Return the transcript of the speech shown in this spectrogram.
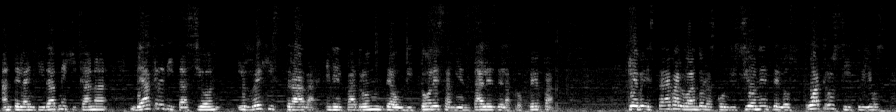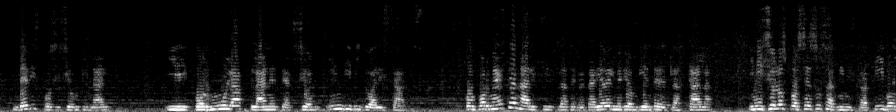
ante la entidad mexicana de acreditación y registrada en el padrón de auditores ambientales de la Profepa, que está evaluando las condiciones de los cuatro sitios de disposición final y formula planes de acción individualizados. Conforme a este análisis, la Secretaría del Medio Ambiente de Tlaxcala inició los procesos administrativos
